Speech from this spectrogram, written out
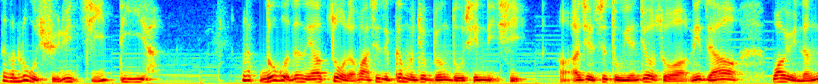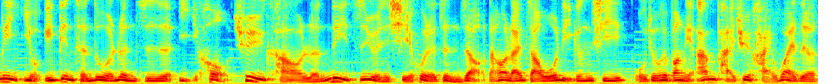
那个录取率极低呀，那如果真的要做的话，其实根本就不用读心理系啊，而且是读研究所。你只要外语能力有一定程度的认知了以后，去考人力资源协会的证照，然后来找我李庚希，我就会帮你安排去海外的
